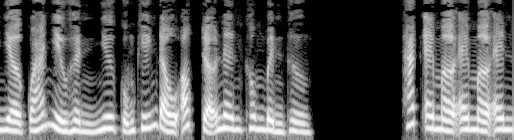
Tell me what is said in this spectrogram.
nhờ quá nhiều hình như cũng khiến đầu óc trở nên không bình thường. HMMN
